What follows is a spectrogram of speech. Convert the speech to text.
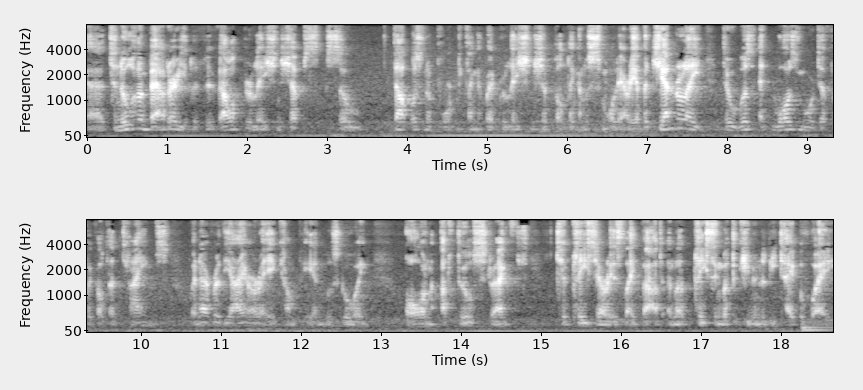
uh, to know them better, you'd have developed relationships. So that was an important thing about relationship building in a small area. But generally, there was it was more difficult at times whenever the IRA campaign was going on at full strength to police areas like that in a policing with the community type of way.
